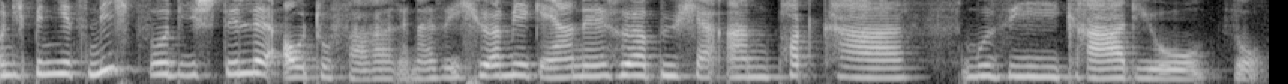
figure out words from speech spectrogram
Und ich bin jetzt nicht so die stille Autofahrerin. Also ich höre mir gerne Hörbücher an, Podcasts, Musik, Radio, so.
